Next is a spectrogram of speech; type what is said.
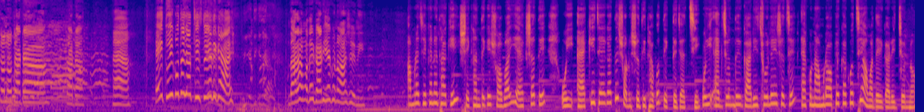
চলো টাটা টাটা। হ্যাঁ। এই তুই কোথায় যাচ্ছিস? তুই এদিকে আয়। দাঁড়া আমাদের গাড়ি এখনও আসেনি। আমরা যেখানে থাকি, সেখান থেকে সবাই একসাথে ওই একই জায়গাতে সরস্বতী ঠাকুর দেখতে যাচ্ছি। ওই একজনদের গাড়ি চলে এসেছে। এখন আমরা অপেক্ষা করছি আমাদের গাড়ির জন্য।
